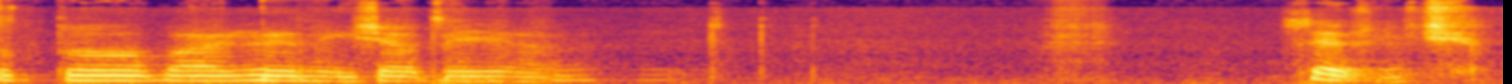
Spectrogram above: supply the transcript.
toto vážený žadej a... To už nič.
